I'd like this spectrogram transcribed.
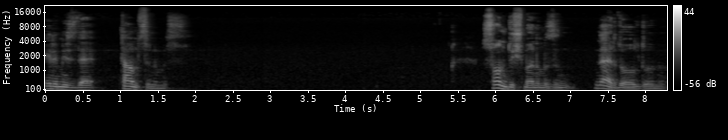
elimizde Thompson'ımız son düşmanımızın nerede olduğunu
